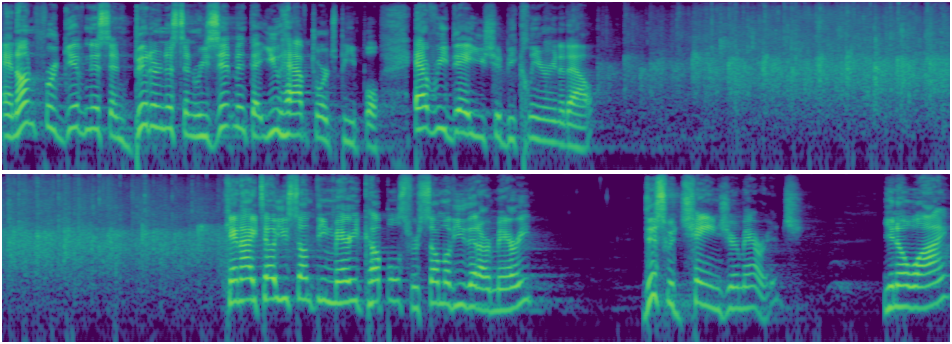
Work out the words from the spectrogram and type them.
and unforgiveness and bitterness and resentment that you have towards people. Every day you should be clearing it out. Can I tell you something, married couples, for some of you that are married? This would change your marriage. You know why?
